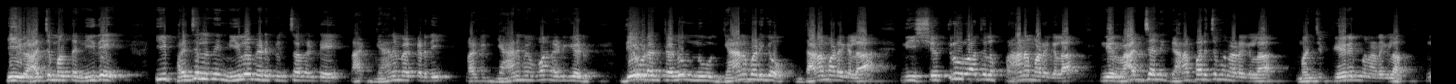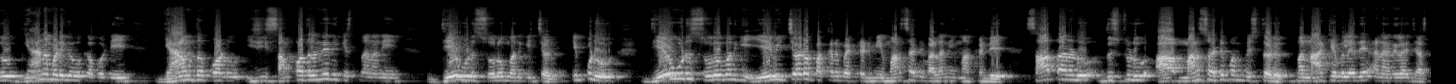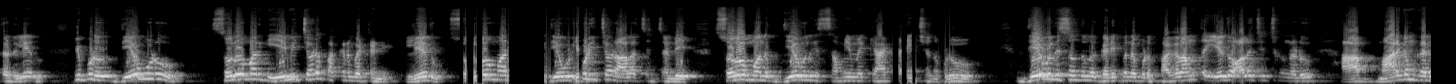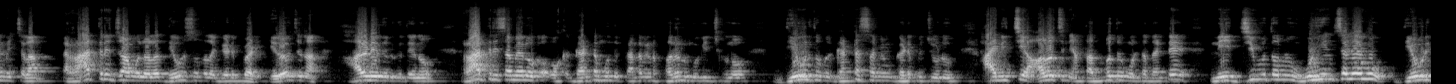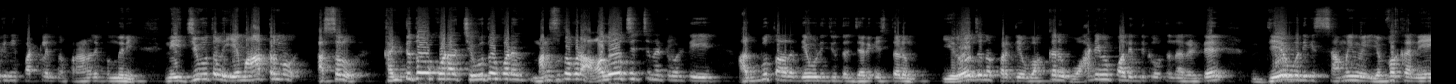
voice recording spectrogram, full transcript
ఈ రాజ్యం అంతా నీదే. ఈ ప్రజలని నీలో నడిపించాలంటే నాకు జ్ఞానం ఎక్కడిది? నాకు జ్ఞానం ఇవ్వని అడిగాడు. దేవుడు అంటాడు నువ్వు జ్ఞానం అడిగావు ధనం అడగల నీ శత్రురాజుల ప్రాణం అడగల నీ రాజ్యాన్ని గణపరచమని అడగల మంచి పేరేమని అడగల. నువ్వు జ్ఞానం అడిగావు కాబట్టి జ్ఞానంతో పాటు ఈ సంపదలనే నీకు ఇస్తానని దేవుడు సులోమనికి ఇచ్చాడు. ఇప్పుడు దేవుడు సులోమనికి ఏమిచ్చాడో పక్కన పెట్టాడు. మీ మనసు అటు వెళ్ళని మాకండి. సాతానుడు దుష్టుడు ఆ మనసు అటు పంపిస్తాడు. మరి నాకివ్వలేదే అని అనేలా చేస్తాడు లేదు. ఇప్పుడు దేవుడు సొలోమాన్కి ఏమి ఇచ్చాడో పక్కన పెట్టండి. లేదు సొలోమాన్ దేవుడు ఎప్పుడు ఇచ్చాడో ఆలోచించండి. సొలోమాన్ దేవునికి సమయం కేటాయించినప్పుడు దేవుని సందులో గడిపినప్పుడు పగలంతా ఏదో ఆలోచించుకున్నాడు ఆ మార్గం కనిపించలా. రాత్రి జాములలో దేవుని సందులో గడిపాడు. ఈ రోజున హాలిడే దొరికితేనో రాత్రి సమయంలో ఒక గంట ముందు పెందలగంట పనులు ముగించుకునో దేవునితో ఒక గంట సమయం గడిపి చూడు. ఆయన ఇచ్చే ఆలోచన ఎంత అద్భుతంగా ఉంటుందంటే నీ జీవితంలో ఊహించలేవు. దేవుడికి నీ పట్ల ఎంత ప్రణాళిక ఉందని. నీ జీవితంలో ఏమాత్రము అసలు కంటితో కూడా చెవితో కూడా మనసుతో కూడా ఆలోచించినటువంటి అద్భుతాలు దేవుని జీవితం జరిగిస్తాడు. ఈ రోజున ప్రతి ఒక్కరు వాటిమి పాలు ఎందుకు అవుతున్నారంటే దేవునికి సమయం ఇవ్వకనే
